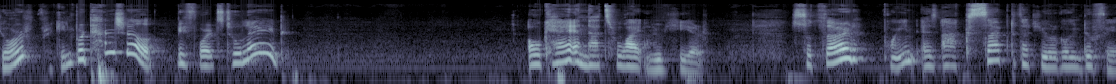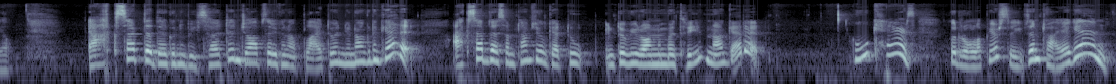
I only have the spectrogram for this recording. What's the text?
your freaking potential before it's too late. Okay, and that's why I'm here. So, third point is accept that you're going to fail. Accept that there are going to be certain jobs that you're going to apply to and you're not going to get it. Accept that sometimes you'll get to interview round number three and not get it. Who cares? You could roll up your sleeves and try again.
